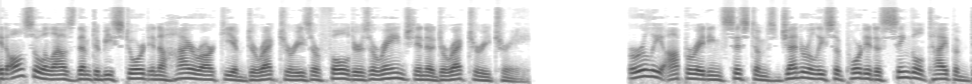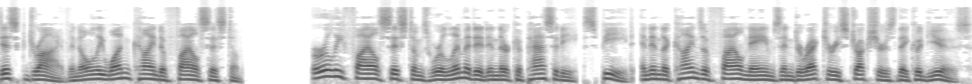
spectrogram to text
It also allows them to be stored in a hierarchy of directories or folders arranged in a directory tree. Early operating systems generally supported a single type of disk drive and only one kind of file system. Early file systems were limited in their capacity, speed, and in the kinds of file names and directory structures they could use.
